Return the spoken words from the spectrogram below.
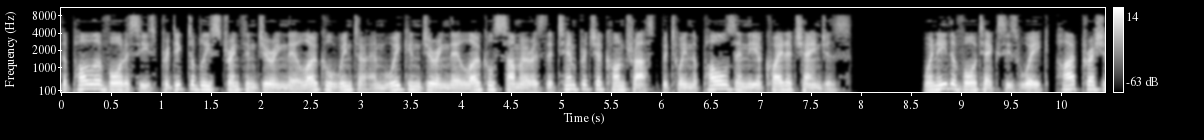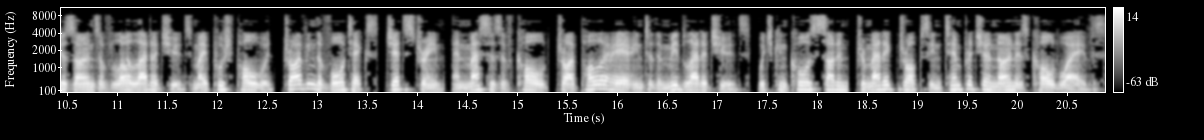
The polar vortices predictably strengthen during their local winter and weaken during their local summer as the temperature contrast between the poles and the equator changes. When either vortex is weak, high-pressure zones of lower latitudes may push poleward, driving the vortex, jet stream, and masses of cold, dry polar air into the mid-latitudes, which can cause sudden, dramatic drops in temperature known as cold waves.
